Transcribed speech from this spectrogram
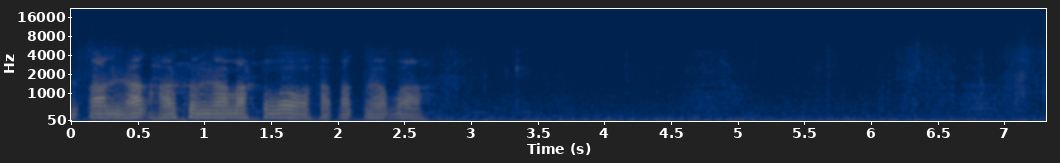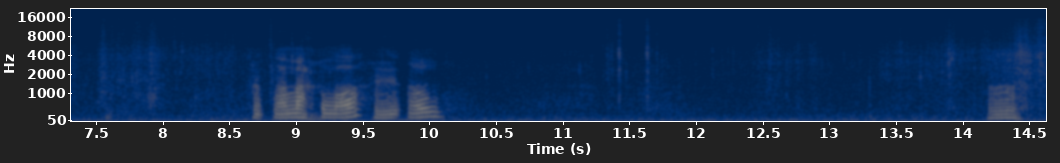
일단 약 하선 남았던 거 잡았나봐. 남았던 거, 응, 응. 응.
